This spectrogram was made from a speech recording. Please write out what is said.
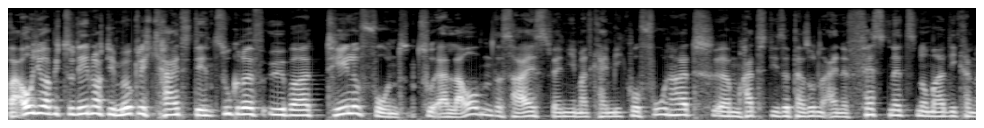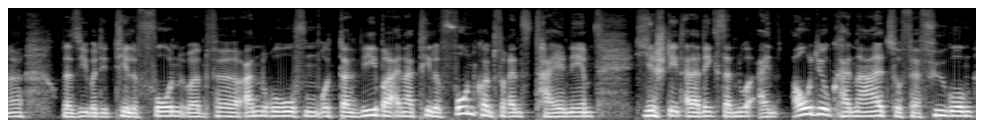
Bei Audio habe ich zudem noch die Möglichkeit, den Zugriff über Telefon zu erlauben. Das heißt, wenn jemand kein Mikrofon hat, ähm, hat diese Person eine Festnetznummer, die kann er oder sie über die Telefon über, äh, anrufen und dann wie bei einer Telefonkonferenz teilnehmen. Hier steht allerdings dann nur ein Audiokanal zur Verfügung.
